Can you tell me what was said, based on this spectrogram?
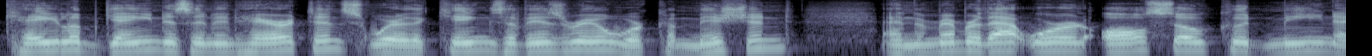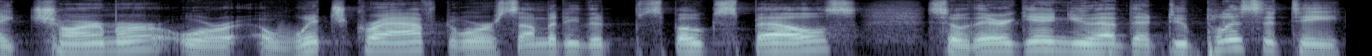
Caleb gained as an inheritance, where the kings of Israel were commissioned and remember, that word also could mean a charmer or a witchcraft or somebody that spoke spells. So, there again, you have that duplicity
